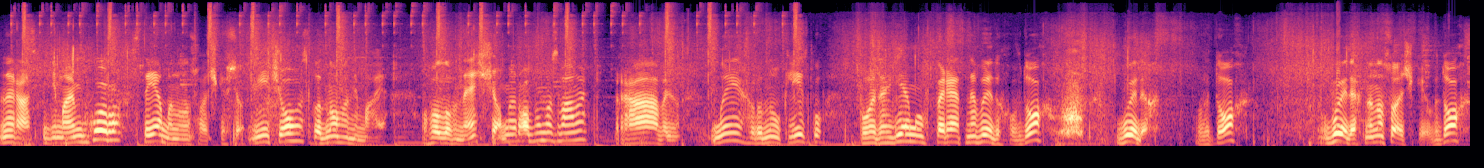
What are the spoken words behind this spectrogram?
не раз піднімаємо вгору, стаємо на носочки. Все, нічого складного немає. Головне, що ми робимо з вами? Правильно, ми грудну клітку подаємо вперед на видоху. Вдох, видих, вдох, видих на носочки. Вдох,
